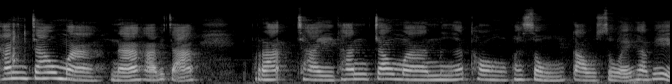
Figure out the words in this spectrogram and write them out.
ท่านเจ้ามานะคะพี่จ๋าพระชัยท่านเจ้ามาเนื้อทองผสมเก่าสวยค่ะพี่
